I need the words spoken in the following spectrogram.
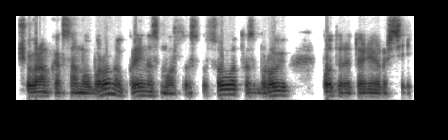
що в рамках самооборони Україна зможе застосовувати зброю по території Росії.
